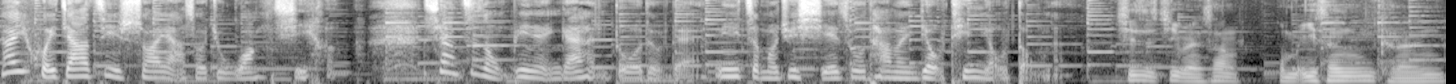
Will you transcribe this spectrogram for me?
然后一回家自己刷牙的时候就忘记了。像这种病人应该很多，对不对？你怎么去协助他们有听有懂呢？其实基本上我们医生可能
